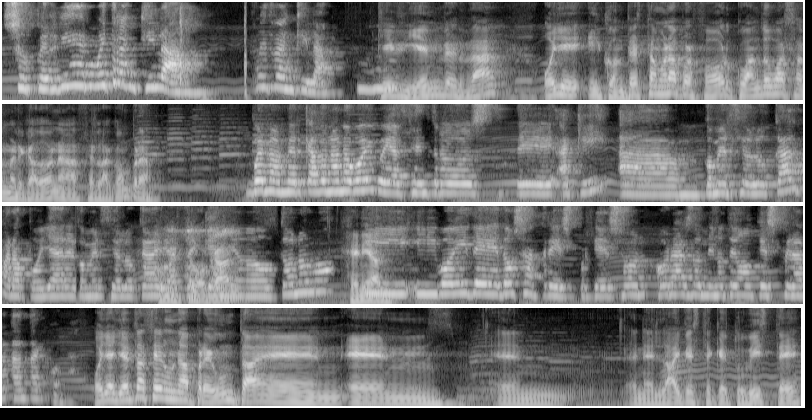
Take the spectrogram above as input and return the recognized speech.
súper bien, muy tranquila, muy tranquila. Qué bien, ¿verdad? Oye, y contéstame ahora, por favor, ¿cuándo vas al Mercadona a hacer la compra? Bueno, al Mercadona no voy, voy a centros de aquí, a comercio local, para apoyar el comercio local y al pequeño local. autónomo. Genial. Y, y voy de 2 a 3, porque son horas donde no tengo que esperar tanta cola. Oye, ayer te hacían una pregunta en, en, en- en el live este que tuviste.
